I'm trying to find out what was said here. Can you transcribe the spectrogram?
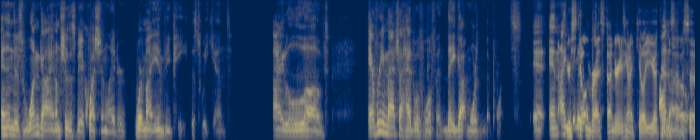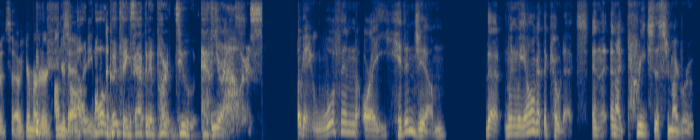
and then there's one guy, and I'm sure this will be a question later, Where my MVP this weekend. I loved every match I had with Wulfen, they got more than their points. And, and I You're get it. still in Brad's thunder, and he's going to kill you at the I end of this episode. So you're murdered. I'm you're dead. all, all good things happen in part two after Yes. hours. okay, Wulfen or a hidden gem that when we all got the codex, and and I preach this to my group,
